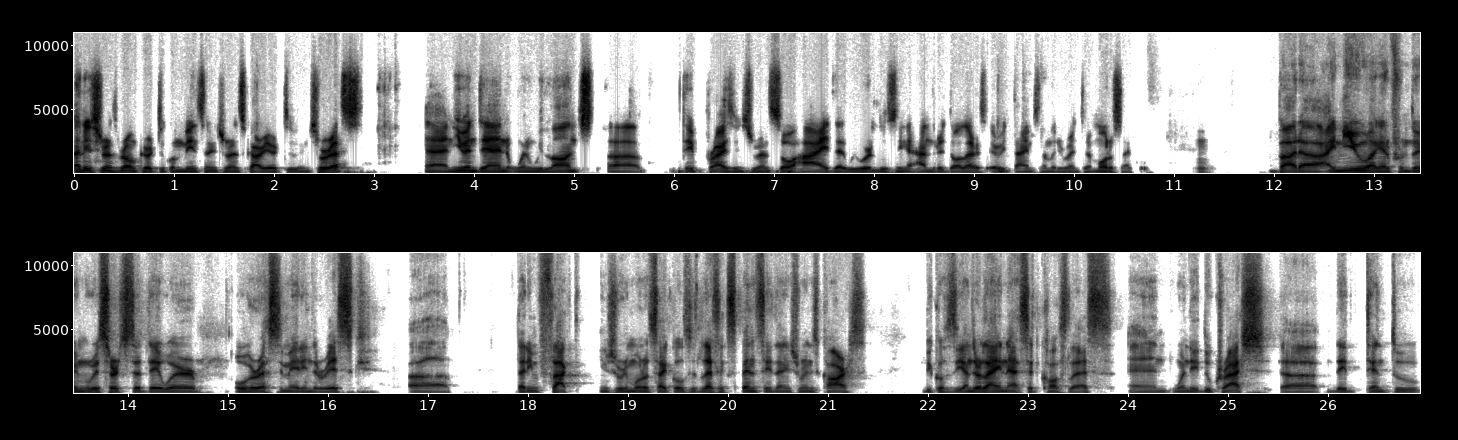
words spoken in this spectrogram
an insurance broker to convince an insurance carrier to insure us. And even then, when we launched, uh, they priced insurance so high that we were losing a hundred dollars every time somebody rented a motorcycle. But uh, I knew again from doing research that they were overestimating the risk. Uh, that in fact, insuring motorcycles is less expensive than insuring cars because the underlying asset costs less. And when they do crash, uh, they tend to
